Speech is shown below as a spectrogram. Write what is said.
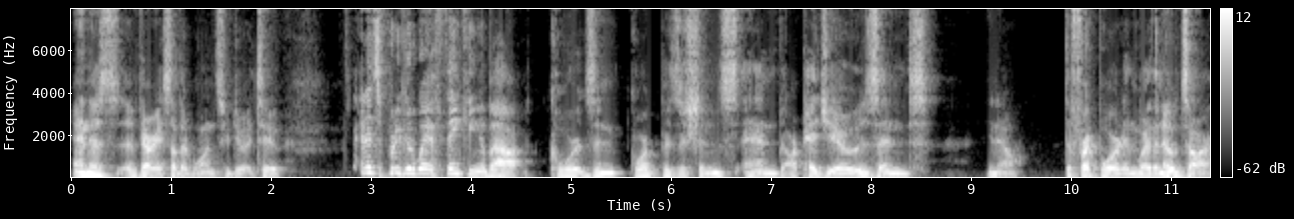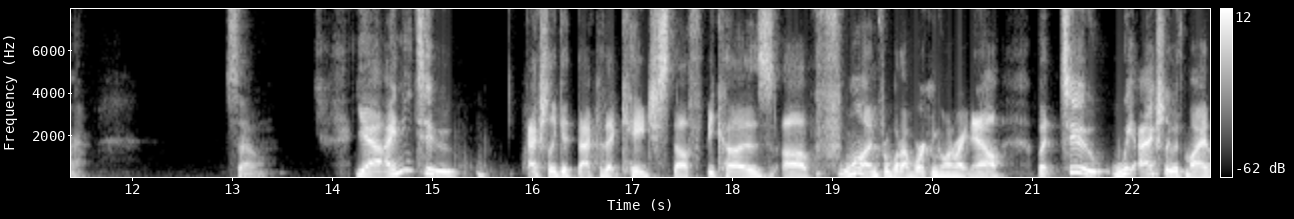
and there's uh, various other ones who do it too. And it's a pretty good way of thinking about chords and chord positions and arpeggios and you know the fretboard and where the notes are. So Yeah, I need to actually get back to that cage stuff because uh one from what I'm working on right now, but two, we actually with my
